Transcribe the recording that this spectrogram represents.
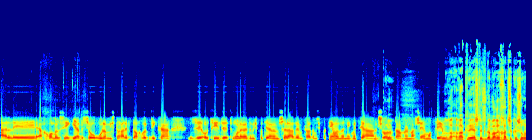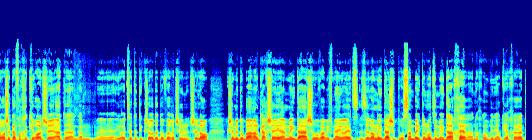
על אה, החומר שהגיע ושהורו למשטרה לפתוח בבדיקה, זה הוציא את זה אתמול ליועץ המשפטי לממשלה ומשרד המשפטים, אז אני מציעה לשאול כן. אותם על מה שהם מוצאים. רק יש לי דבר אחד שקשור לראש אגף החקירות, שאת אה, גם אה, יועצת התקשורת הדוברת של, שלו, כשמדובר על כך שהמידע שהובא בפני היועץ זה לא מידע שפורסם בעיתונות, זה מידע אחר, אנחנו מבינים, כי אחרת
